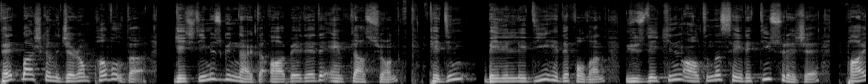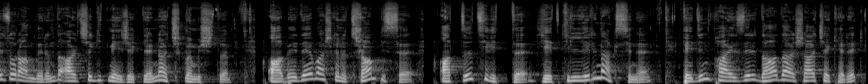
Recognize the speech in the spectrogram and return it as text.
Fed Başkanı Jerome Powell da geçtiğimiz günlerde ABD'de enflasyon, Fed'in belirlediği hedef olan %2'nin altında seyrettiği sürece faiz oranlarında artışa gitmeyeceklerini açıklamıştı. ABD Başkanı Trump ise attığı tweette yetkililerin aksine Fed'in faizleri daha da aşağı çekerek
